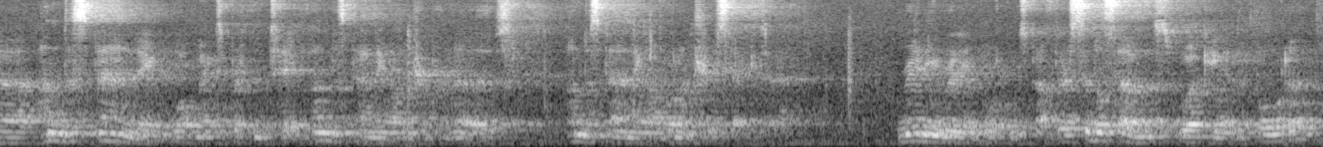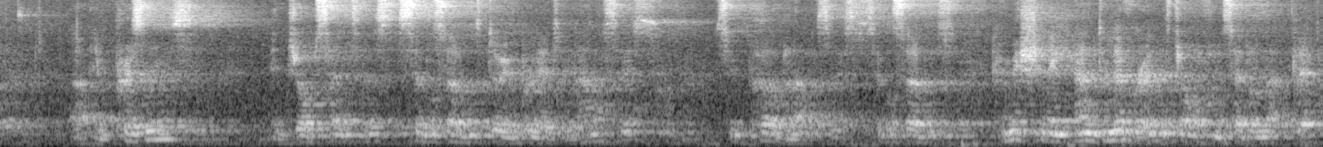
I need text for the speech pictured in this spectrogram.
uh, understanding what makes Britain tick, understanding entrepreneurs, understanding our voluntary sector. Really, really important stuff. There are civil servants working at the border, uh, in prisons, job centres, civil servants doing brilliant analysis, superb analysis, civil servants commissioning and delivering, as Jonathan said on that clip,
